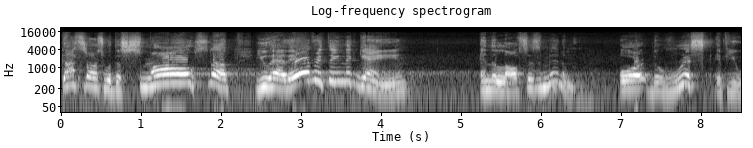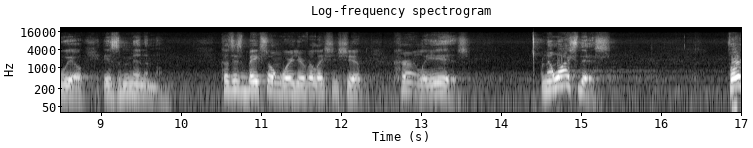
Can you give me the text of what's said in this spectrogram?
God starts with the small stuff. You have everything to gain, and the loss is minimum. Or the risk, if you will, is minimum. Because it's based on where your relationship currently is. Now watch this. 1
